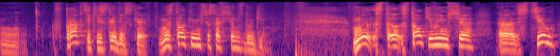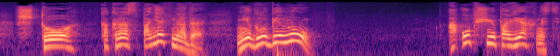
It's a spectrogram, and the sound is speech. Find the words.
э, в практике исследовательской мы сталкиваемся совсем с другим. Мы сталкиваемся э, с тем, что как раз понять надо не глубину, а общую поверхность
